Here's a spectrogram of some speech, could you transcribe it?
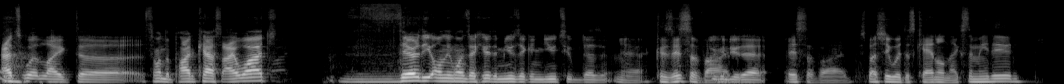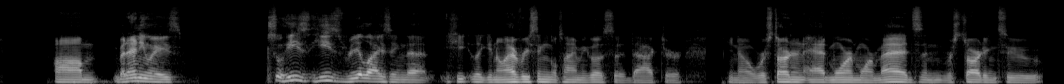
that's what like the some of the podcasts I watch. They're the only ones that hear the music, and YouTube doesn't. Yeah, because it's a vibe. You can do that. It's a vibe, especially with this candle next to me, dude. Um, but anyways, so he's he's realizing that he like you know every single time he goes to the doctor you know we're starting to add more and more meds and we're starting to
